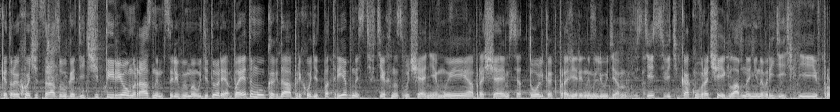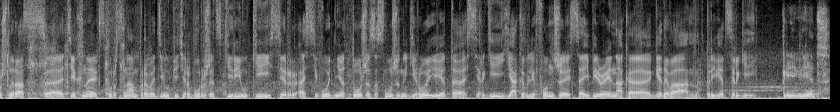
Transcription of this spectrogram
который хочет сразу угодить четырем разным целевым аудиториям. Поэтому, когда приходит потребность в технозвучании, мы обращаемся только к проверенным людям. Здесь ведь как у врачей, главное не навредить. И в прошлый раз э, техноэкскурс нам проводил петербуржец Кирилл Кейсер, а сегодня тоже заслуженный герой, и это Сергей Яковлев, он же Siberian Ака Гедеван. Привет, Сергей. Привет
